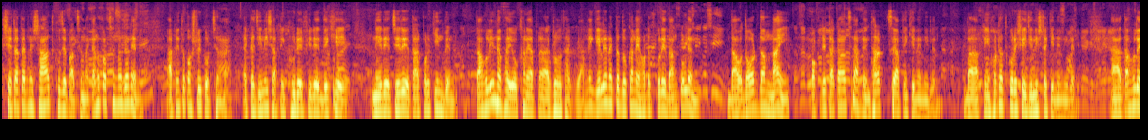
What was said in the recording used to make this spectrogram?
সেটাতে আপনি স্বাদ খুঁজে পাচ্ছেন না। কেন পাচ্ছেন না জানেন? আপনি তো কষ্টই করছেন না। একটা জিনিস আপনি ঘুরে ফিরে দেখে নেড়ে চেড়ে তারপরে কিনবেন। তাহলেই না ভাই ওখানে আপনার আগ্রহ থাকবে। আপনি গেলেন একটা দোকানে হঠাৎ করে দাম করলেন। দর দাম নাই। পকেটে টাকা আছে আপনি ধারাকসে আপনি কিনে নিলেন। বা আপনি হঠাৎ করে সেই জিনিসটা কিনে নিলেন। তাহলে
